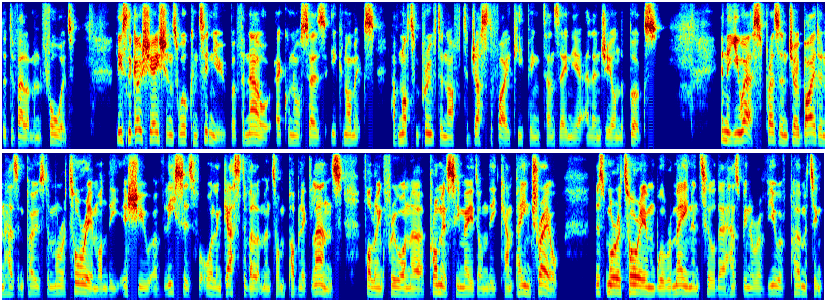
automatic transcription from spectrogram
the development forward. These negotiations will continue, but for now, Equinor says economics have not improved enough to justify keeping Tanzania LNG on the books. In the US, President Joe Biden has imposed a moratorium on the issue of leases for oil and gas development on public lands, following through on a promise he made on the campaign trail. This moratorium will remain until there has been a review of permitting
